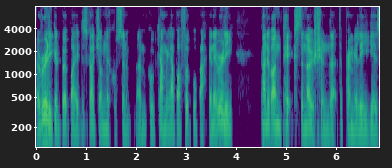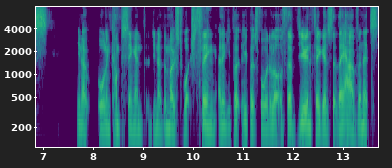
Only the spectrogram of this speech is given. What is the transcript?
a really good book by this guy John Nicholson um, called "Can We Have Our Football Back?" and it really kind of unpicks the notion that the Premier League is, you know, all encompassing and you know the most watched thing. I think he put he puts forward a lot of the viewing figures that they have, and it's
